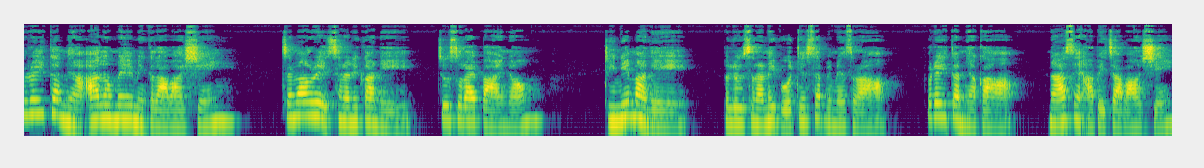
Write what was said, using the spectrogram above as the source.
ပရိသတ်များအားလုံးပဲမင်္ဂလာပါရှင်။ကျမတို့ရဲ့ channel လေးကနေကြိုဆိုလိုက်ပါရင်တော့ဒီနေ့မှလည်းဘယ်လို channel လေးကိုတင်ဆက်ပေးမလဲဆိုတာပရိသတ်များကနားဆင်အားပေးကြပါအောင်ရှင်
